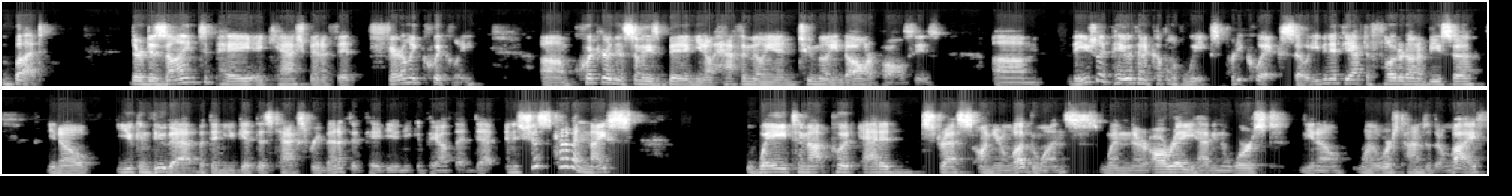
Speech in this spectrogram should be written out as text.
but they're designed to pay a cash benefit fairly quickly, um, quicker than some of these big, you know, half a million, two million dollar policies. Um, they usually pay within a couple of weeks, pretty quick. So even if you have to float it on a visa, you know, you can do that, but then you get this tax-free benefit paid to you, and you can pay off that debt. And it's just kind of a nice way to not put added stress on your loved ones when they're already having the worst, you know, one of the worst times of their life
